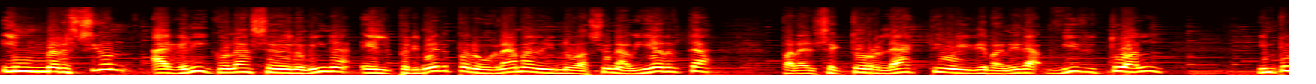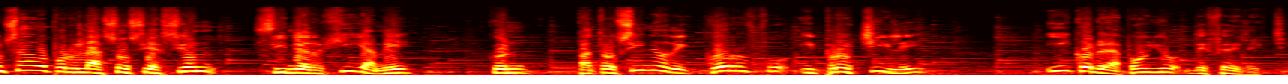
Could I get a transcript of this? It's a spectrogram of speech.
Inmersión Agrícola se denomina el primer programa de innovación abierta para el sector lácteo y de manera virtual, impulsado por la Asociación Sinergíame, con patrocinio de Corfo y Pro Chile y con el apoyo de Fedeleche.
